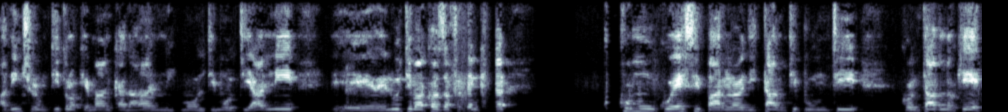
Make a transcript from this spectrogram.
a vincere un titolo che manca da anni, molti, molti anni. E l'ultima cosa, Frank, comunque si parla di tanti punti contando che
